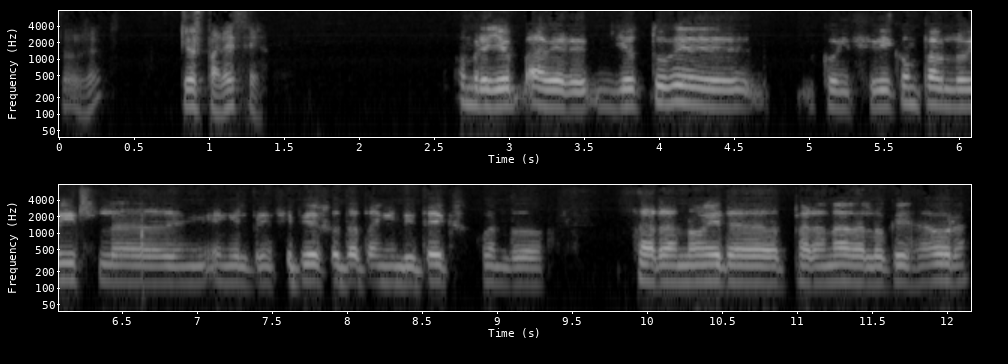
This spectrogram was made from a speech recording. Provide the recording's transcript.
No sé. ¿Qué os parece? Hombre, yo, a ver, yo tuve, coincidí con Pablo Isla en, el principio de su etapa en Inditex, cuando Zara no era para nada lo que es ahora,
